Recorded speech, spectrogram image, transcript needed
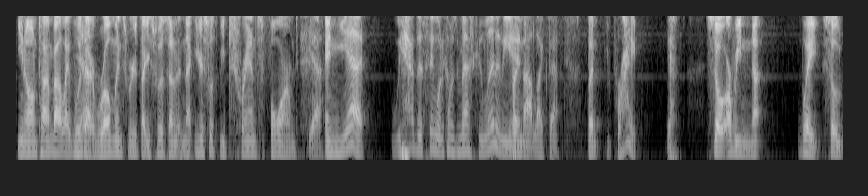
you know i'm talking about like was Yeah. that romans where it's like you're supposed to you're supposed to be transformed Yeah. and yet we have this thing when it comes to masculinity But and not like that. but right Yeah. so are we not wait so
